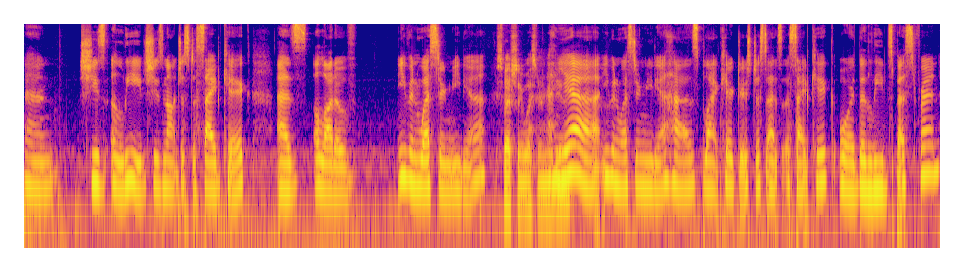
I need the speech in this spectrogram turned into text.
And she's a lead, she's not just a sidekick, as a lot of even Western media Especially Western uh, media. Yeah, even Western media has black characters just as a sidekick or the lead's best friend,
